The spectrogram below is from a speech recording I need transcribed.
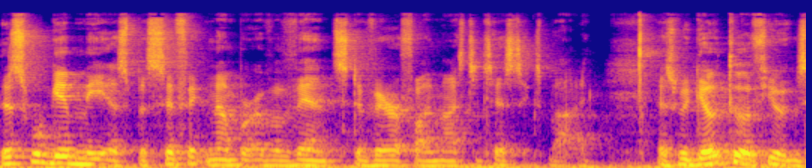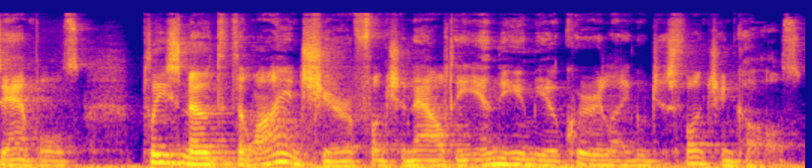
This will give me a specific number of events to verify my statistics by. As we go through a few examples, please note that the lion's share of functionality in the Humio query language is function calls.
